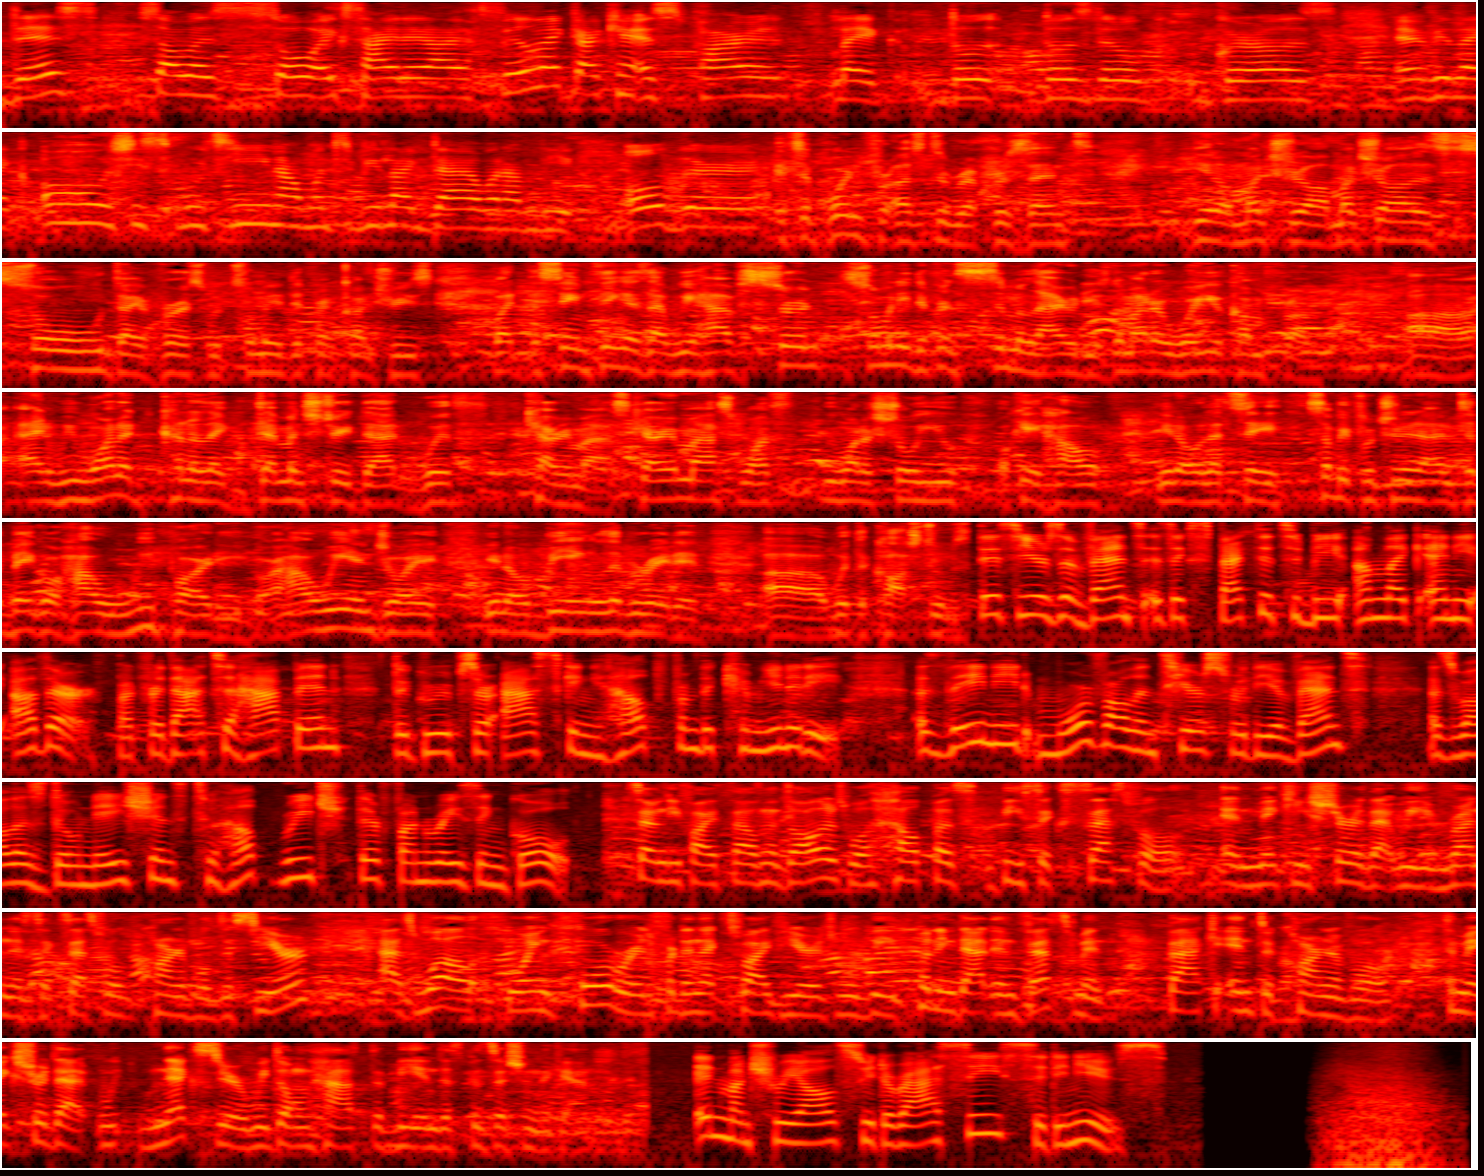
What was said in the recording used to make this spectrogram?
this. So I was so excited. I feel like I can inspire like those, those little girls and be like, oh, she's 14. I want to be like that when I'm be older. It's important for us to represent, you know, Montreal. Montreal is so diverse with so many different countries, but the same thing is that we have certain so many different similarities no matter where you come from, uh, and we want to kind of like demonstrate that with Carimas. Carry Mass wants we want to show you okay how you know let's say somebody from Trinidad and Tobago how we party or how we enjoy you know being liberated uh, with the costumes. This year's event is expected to be unlike any other, but for that to happen, the groups are asking help from the community as they need more volunteers for the event as well as donations to help reach their fundraising goal. $75,000 will help us be successful in making sure that we run a successful carnival this year. As well, going forward for the next five years, we'll be putting that investment back into carnival to make sure that we, next year we don't have to be in this position again. In Montreal, Swidda Rassy, City News.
